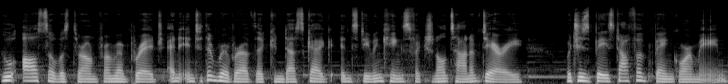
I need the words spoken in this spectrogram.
who also was thrown from a bridge and into the river of the Kenduskeag in Stephen King's fictional town of Derry, which is based off of Bangor, Maine.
